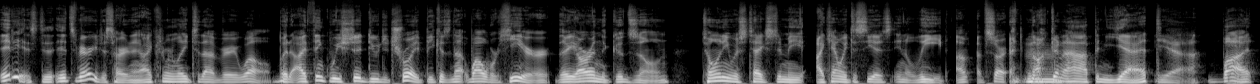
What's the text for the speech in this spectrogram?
It is. It's very disheartening. I can relate to that very well. But I think we should do Detroit because not, while we're here, they are in the good zone. Tony was texting me, I can't wait to see us in a lead. I'm, I'm sorry, not mm-hmm. going to happen yet. Yeah, but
